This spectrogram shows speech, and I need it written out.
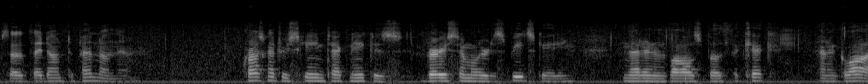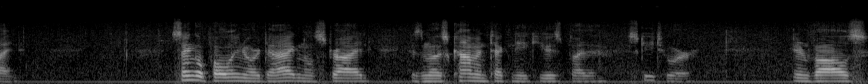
so that they don't depend on them. Cross-country skiing technique is very similar to speed skating in that it involves both a kick and a glide. Single poling or diagonal stride is the most common technique used by the ski tour. It involves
